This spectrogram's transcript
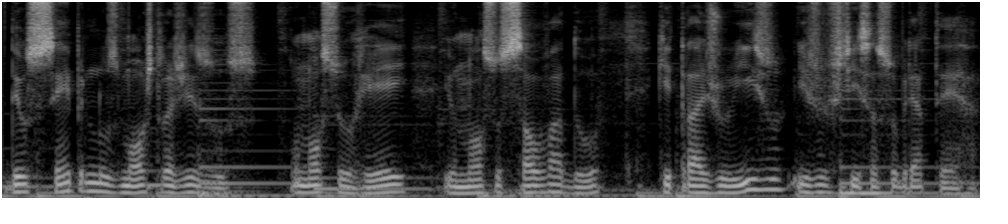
Deus sempre nos mostra Jesus, o nosso Rei e o nosso Salvador, que traz juízo e justiça sobre a terra.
